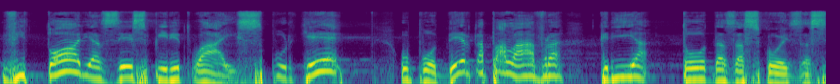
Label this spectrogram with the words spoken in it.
vitórias espirituais, porque o poder da palavra cria todas as coisas.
